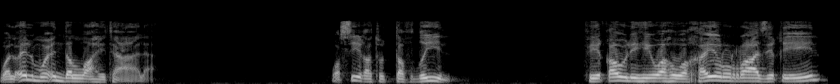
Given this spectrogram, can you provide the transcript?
والعلم عند الله تعالى. وصيغة التفضيل في قوله وهو خير الرازقين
